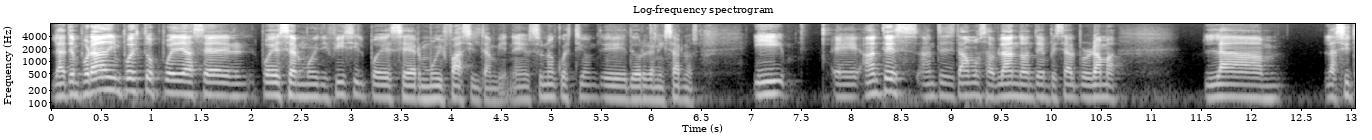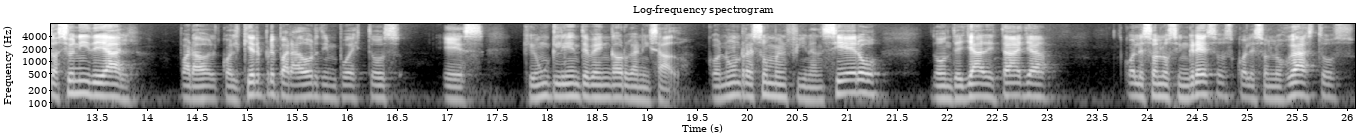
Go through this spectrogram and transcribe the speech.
la temporada de impuestos puede, hacer, puede ser muy difícil, puede ser muy fácil también. Es una cuestión de, de organizarnos. Y eh, antes, antes estábamos hablando, antes de empezar el programa, la, la situación ideal para cualquier preparador de impuestos es que un cliente venga organizado, con un resumen financiero donde ya detalla cuáles son los ingresos, cuáles son los gastos,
